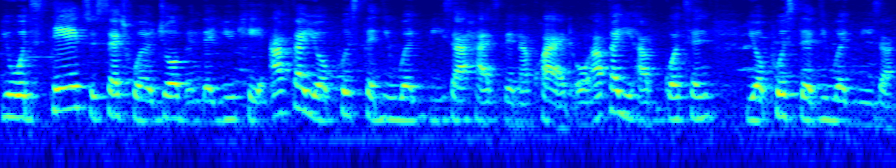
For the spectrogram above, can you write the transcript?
you would stay to search for a job in the UK after your post-study work visa has been acquired or after you have gotten your post-study work visa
